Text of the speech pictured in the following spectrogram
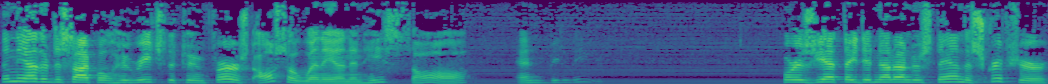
Then the other disciple who reached the tomb first also went in, and he saw and believed. For as yet they did not understand the scripture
